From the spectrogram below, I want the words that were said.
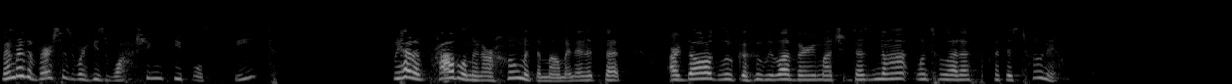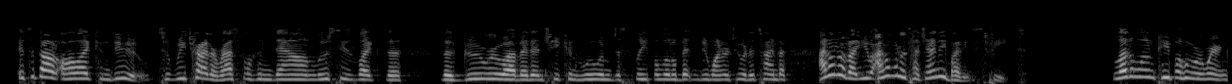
Remember the verses where he's washing people's feet? We have a problem in our home at the moment, and it's that our dog, Luca, who we love very much, does not want to let us clip his toenails. It's about all I can do. To, we try to wrestle him down. Lucy's like the, the guru of it, and she can woo him to sleep a little bit and do one or two at a time. But I don't know about you. I don't want to touch anybody's feet, let alone people who were wearing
